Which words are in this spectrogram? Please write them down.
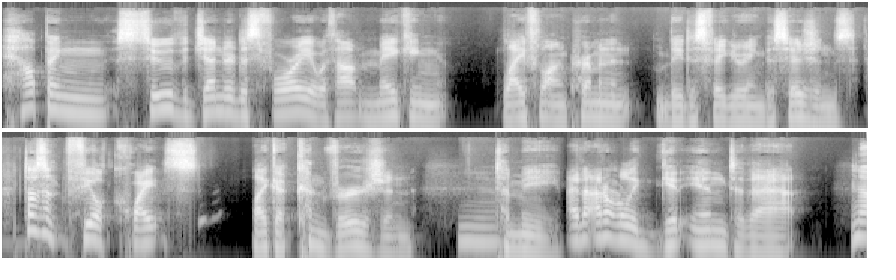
helping soothe gender dysphoria without making lifelong permanently disfiguring decisions doesn't feel quite like a conversion Yeah. to me I, I don't really get into that No,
